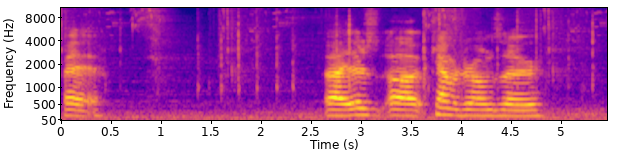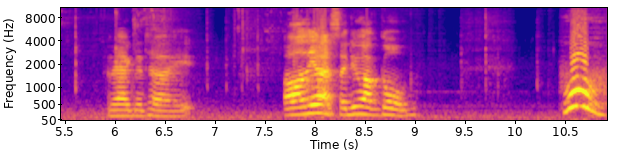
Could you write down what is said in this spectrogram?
Hey. Alright, there's uh camera drones there. Magnetite. Oh yes, I do have gold. Whew!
